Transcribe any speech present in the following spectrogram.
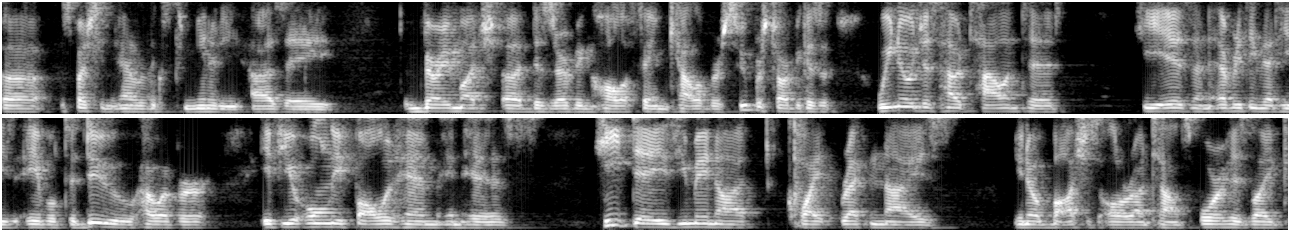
uh, especially in the analytics community, as a very much a deserving Hall of Fame caliber superstar because we know just how talented he is and everything that he's able to do. However, if you only followed him in his Heat days, you may not quite recognize, you know, Bosh's all-around talents or his like,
